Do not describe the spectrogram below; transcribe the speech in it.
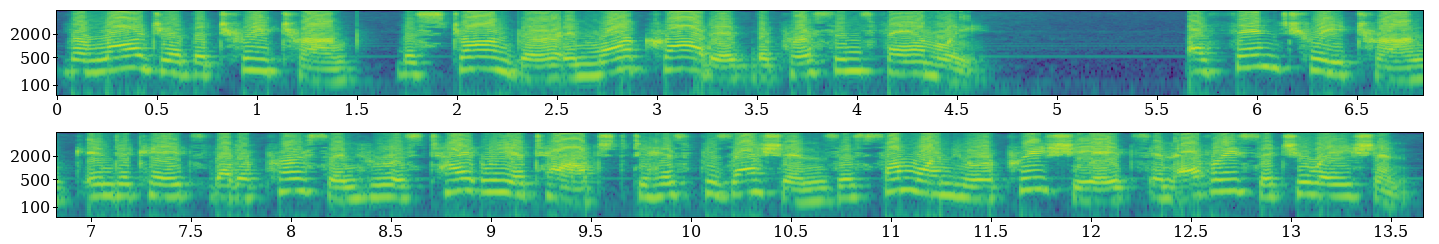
The larger the tree trunk, the stronger and more crowded the person's family. A thin tree trunk indicates that a person who is tightly attached to his possessions is someone who appreciates in every situation.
